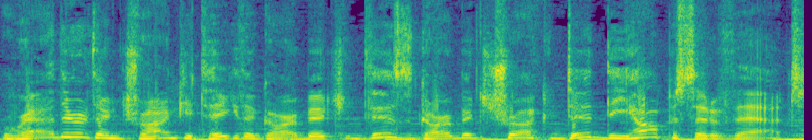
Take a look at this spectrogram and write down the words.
Rather than trying to take the garbage, this garbage truck did the opposite of that.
